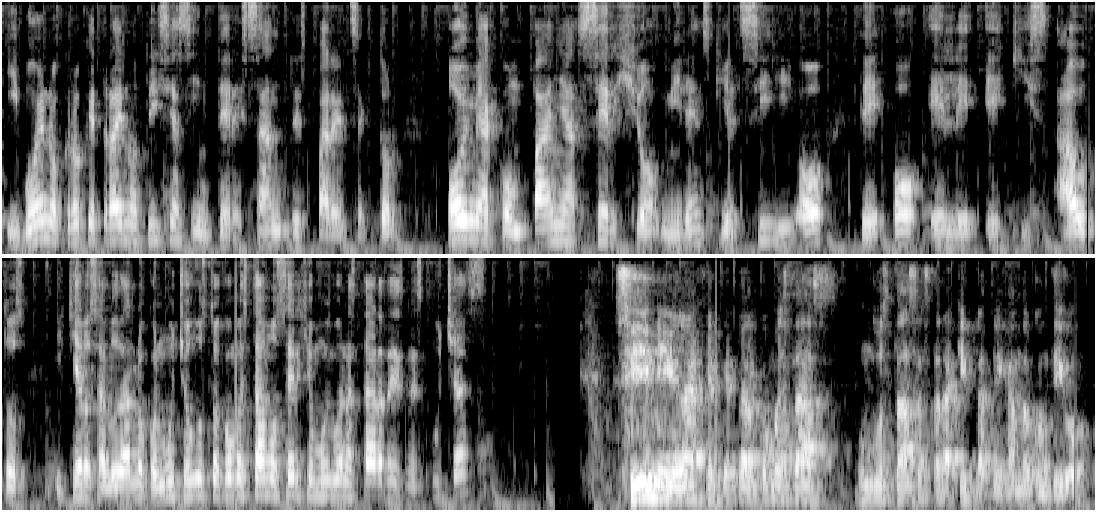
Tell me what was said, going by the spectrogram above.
y bueno, creo que trae noticias interesantes para el sector. Hoy me acompaña Sergio Mirensky, el CEO de OLX Autos y quiero saludarlo con mucho gusto. ¿Cómo estamos, Sergio? Muy buenas tardes, ¿me escuchas? Sí, Miguel Ángel, ¿qué tal? ¿Cómo estás? Un gustazo estar aquí platicando contigo.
